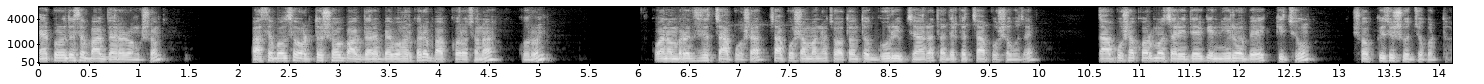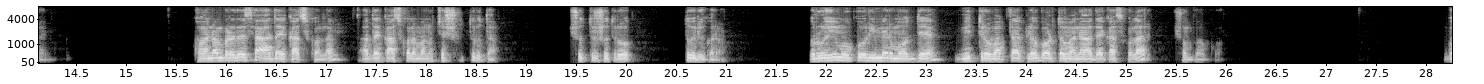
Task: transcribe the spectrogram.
এরপর হচ্ছে বাগধারার অংশ। পাশে বলছে অর্থ সহ বাগধারা ব্যবহার করে বাক্য রচনা করুন। ক নম্বরে হচ্ছে চাপোষা চাপোষা মানে হচ্ছে অত্যন্ত গরিব যারা, তাদেরকে চাপোষা বোঝায়। চাপোষা কর্মচারীদেরকে নীরবে কিছু, সবকিছু সহ্য করতে হয়। খ নম্বরে হচ্ছে আদায় কাজকলা আদায় কাজকলা মানে হচ্ছে শত্রুতা। শত্রু শত্রু তৈরি করা। রহিম ও করিমের মধ্যে মিত্রভাব থাকলেও বর্তমানে আদায় কাজকলার সম্পর্ক। গ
